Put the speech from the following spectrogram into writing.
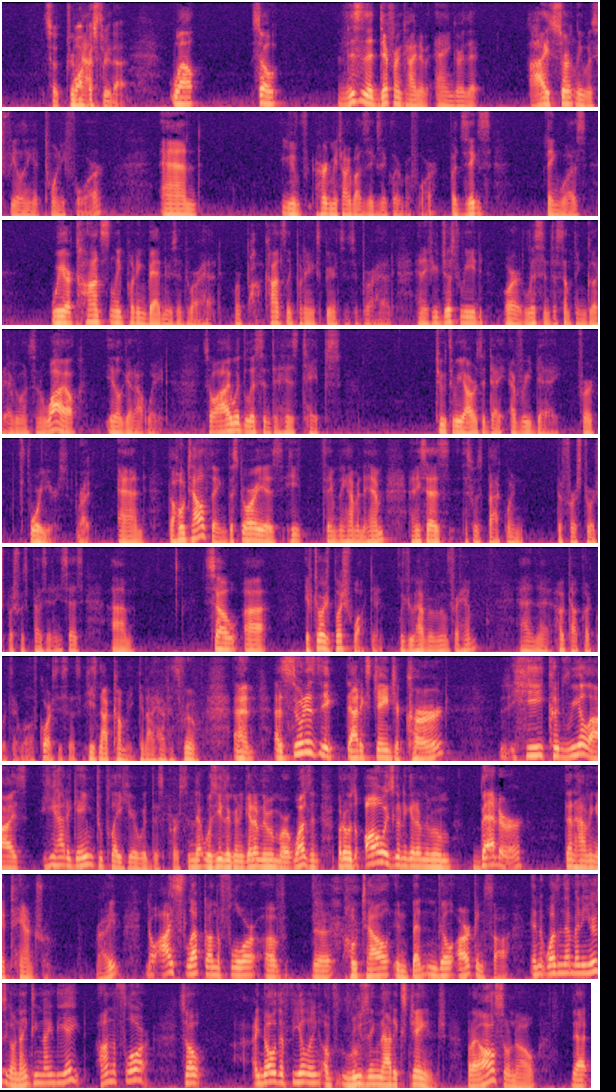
So walk us through that. Well, so this is a different kind of anger that I certainly was feeling at 24. And you've heard me talk about Zig Ziglar before, but Zig's thing was we are constantly putting bad news into our head. We're po- constantly putting experiences into our head. And if you just read or listen to something good every once in a while, it'll get outweighed. So I would listen to his tapes two, three hours a day, every day for four years. Right. And the hotel thing, the story is he same thing happened to him, and he says this was back when the first George Bush was president. He says, um, "So uh, if George Bush walked in, would you have a room for him?" And the hotel clerk would say, "Well, of course." He says, "He's not coming. Can I have his room?" And as soon as the, that exchange occurred, he could realize he had a game to play here with this person that was either going to get him the room or it wasn't, but it was always going to get him the room better than having a tantrum, right? No, I slept on the floor of the hotel in Bentonville, Arkansas, and it wasn't that many years ago, 1998, on the floor. So I know the feeling of losing that exchange, but I also know that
